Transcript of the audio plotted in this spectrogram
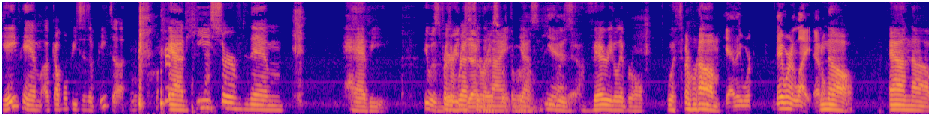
gave him a couple pieces of pizza, and he served them heavy He was for very the rest of the night. with the rum. Yes, he Yeah. was Yeah. very liberal with the rum. Yeah, they were they weren't light at all. No. And uh,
